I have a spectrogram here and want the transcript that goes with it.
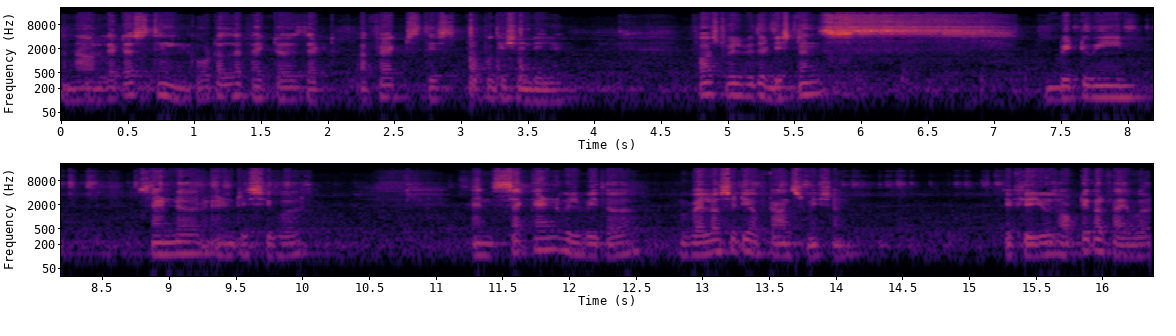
So now let us think what are the factors that affects this propagation delay. First will be the distance between sender and receiver and second will be the velocity of transmission. If you use optical fiber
